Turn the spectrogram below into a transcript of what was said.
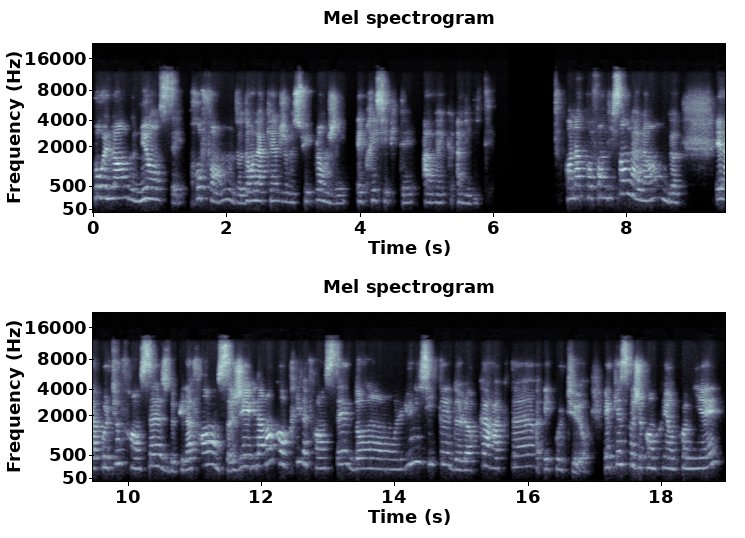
pour une langue nuancée, profonde, dans laquelle je me suis plongée et précipitée avec avidité. En approfondissant la langue et la culture française depuis la France, j'ai évidemment compris les Français dans l'unicité de leur caractère et culture. Et qu'est-ce que j'ai compris en premier?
